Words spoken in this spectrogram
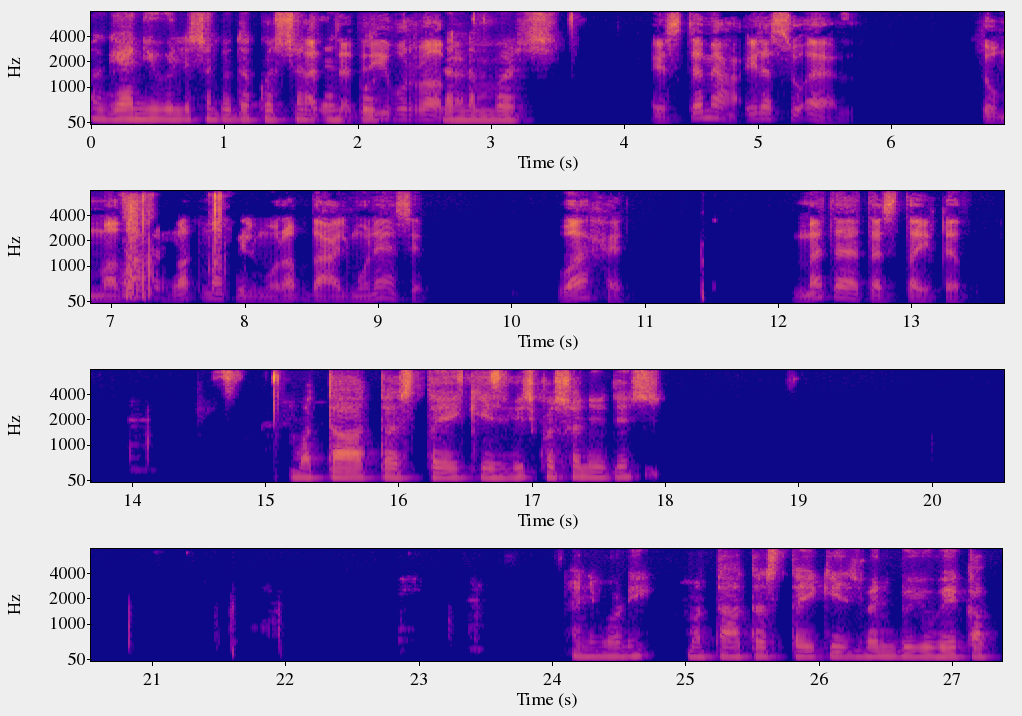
Again, you will listen to the question and put التدريب the الرابع numbers. استمع إلى السؤال ثم ضع الرقم في المربع المناسب واحد متى تستيقظ؟ Mata tastaykiz. Which question is this? Anybody? Mata tastaykiz. When do you wake up?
